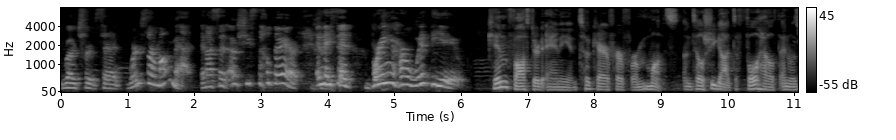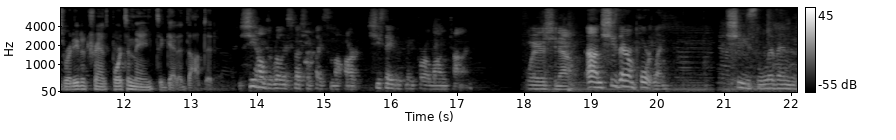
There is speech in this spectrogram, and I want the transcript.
Road Trip said, where's our mom at? And I said, oh, she's still there. And they said, bring her with you. Kim fostered Annie and took care of her for months until she got to full health and was ready to transport to Maine to get adopted. She holds a really special place in my heart. She stayed with me for a long time. Where is she now? Um, she's there in Portland. She's living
